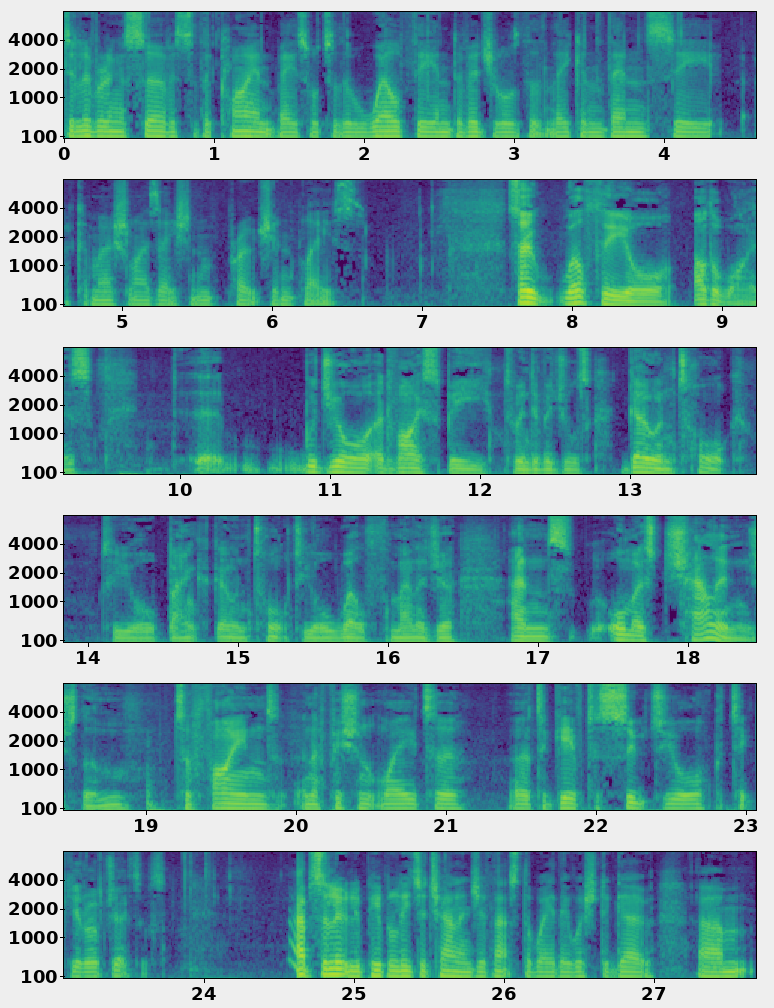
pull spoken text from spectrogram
delivering a service to the client base or to the wealthy individuals that they can then see a commercialization approach in place. So, wealthy or otherwise, uh, would your advice be to individuals go and talk to your bank, go and talk to your wealth manager, and almost challenge them to find an efficient way to uh, to give to suit your particular objectives? Absolutely, people need to challenge if that's the way they wish to go. Um,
